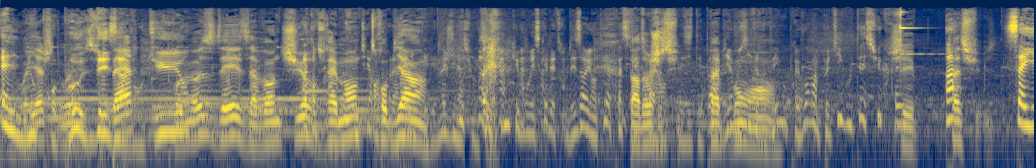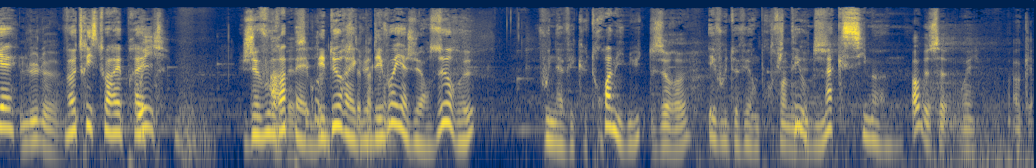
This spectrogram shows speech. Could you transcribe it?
Elle nous propose des aventures. propose des aventures vraiment trop bien. Pardon, je suis N'hésitez pas, pas à bien bon en- prévoir un petit goûter sucré. J'ai Ah. pas su- Ça y est, votre histoire est prête. Oui, Je vous Ah, ben, rappelle les deux règles des voyageurs heureux. Vous n'avez que 3 minutes heureux. et vous devez en profiter au maximum. Oh, ça. Oui, ok.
